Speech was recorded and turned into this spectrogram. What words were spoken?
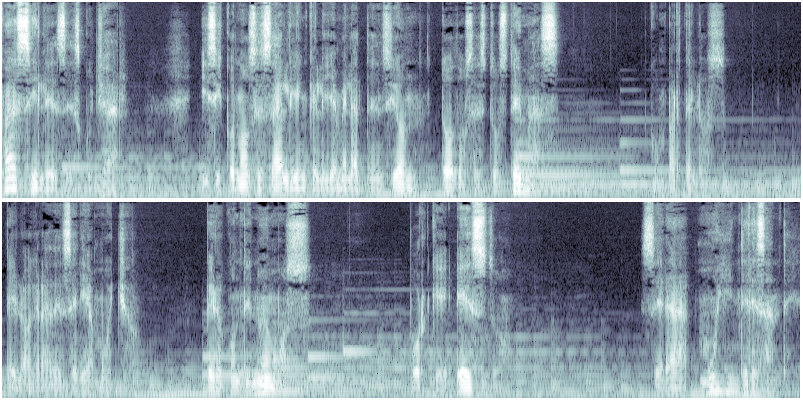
fáciles de escuchar. Y si conoces a alguien que le llame la atención todos estos temas, compártelos. Te lo agradecería mucho. Pero continuemos, porque esto será muy interesante.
